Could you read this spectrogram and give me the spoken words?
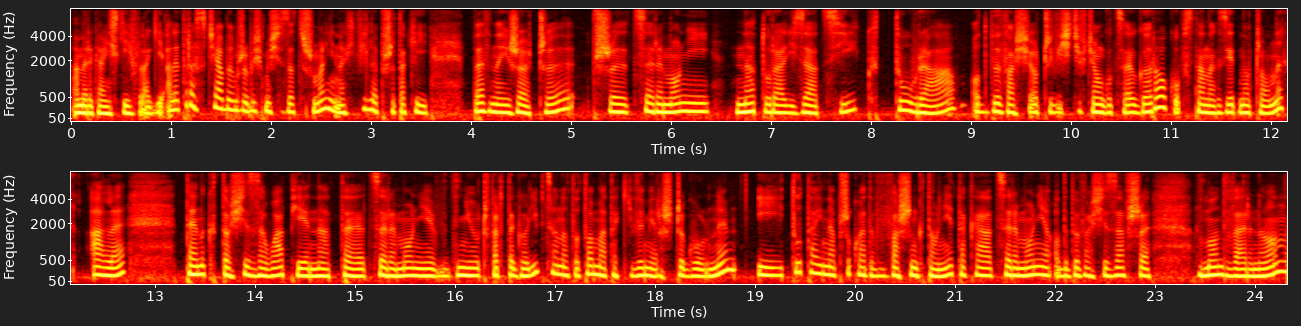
amerykańskiej flagi. Ale teraz chciałabym, żebyśmy się zatrzymali na chwilę przy takiej pewnej rzeczy, przy ceremonii naturalizacji, która odbywa się oczywiście w ciągu całego roku w Stanach Zjednoczonych, ale ten, kto się załapie na tę ceremonię w dniu 4 lipca, no to to ma taki wymiar szczególny. I tutaj na przykład w Waszyngtonie taka ceremonia odbywa się zawsze w Mount Vernon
